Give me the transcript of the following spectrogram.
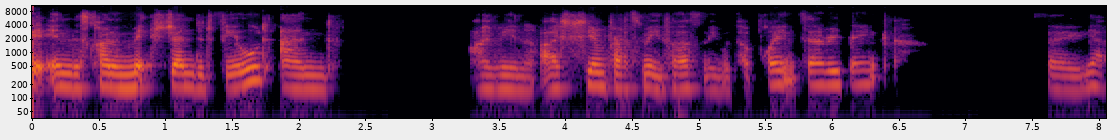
fit in this kind of mixed gendered field. And I mean, I, she impressed me personally with her points and everything. So yeah.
